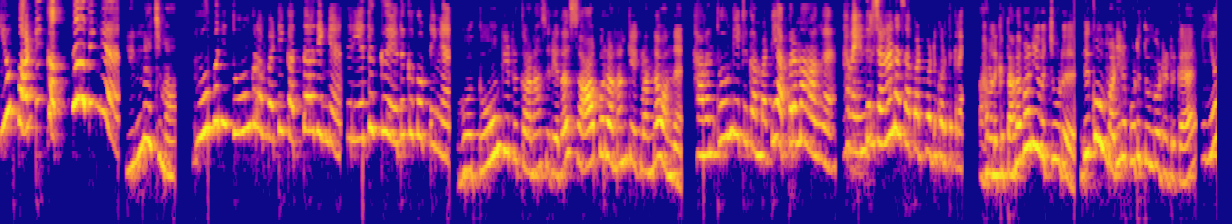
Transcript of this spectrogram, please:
ஐயோ பாட்டி கத்தாதீங்க. என்னாச்சுமா பூபதி தூங்குறான் பாட்டி கத்தாதீங்க. சரி எதுக்கு எதுக்கு கூப்பிட்டீங்க? ஓ தூங்கிட்டு இருக்கானா? சரி ஏதாவது சாப்பிட்றானான்னு கேட்கலான்னு தான் வந்தேன். அவன் தூங்கிட்டு இருக்கான் பாட்டி. அப்புறமா வாங்க. அவன் எந்திரிச்சானா நான் சாப்பாடு போட்டு கொடுத்துக்கிறேன். அவனுக்கு தலைவாணியை வச்சு விடு. இதுக்கும் மடியில போட்டு தூங்க விட்டுட்டு இருக்க. ஐயோ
